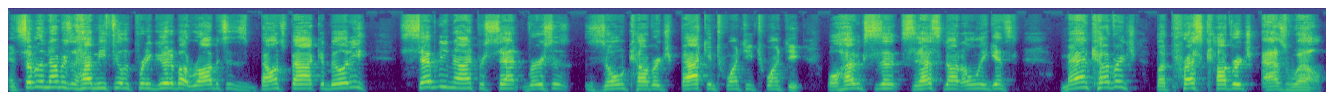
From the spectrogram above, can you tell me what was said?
And some of the numbers that have me feeling pretty good about Robinson's bounce back ability 79% versus zone coverage back in 2020, while having success not only against man coverage, but press coverage as well.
